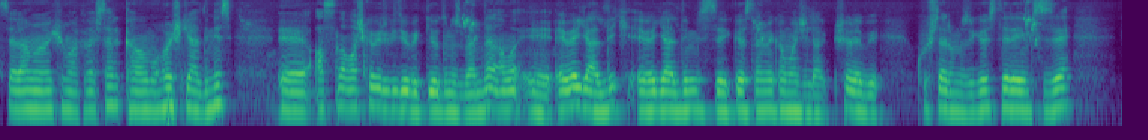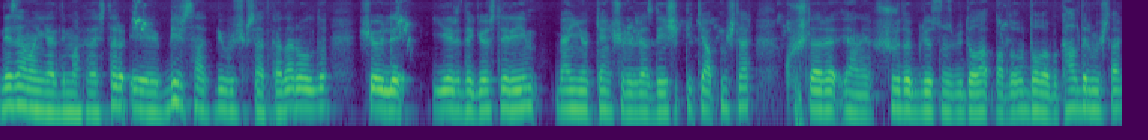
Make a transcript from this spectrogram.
Selamünaleyküm arkadaşlar. Kanalıma hoş geldiniz. Ee, aslında başka bir video bekliyordunuz benden ama e, eve geldik. Eve geldiğimizi size göstermek amacıyla şöyle bir kuşlarımızı göstereyim size. Ne zaman geldim arkadaşlar? Ee, bir saat, bir buçuk saat kadar oldu. Şöyle yeri de göstereyim. Ben yokken şöyle biraz değişiklik yapmışlar. Kuşları yani şurada biliyorsunuz bir dolap vardı. O dolabı kaldırmışlar.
